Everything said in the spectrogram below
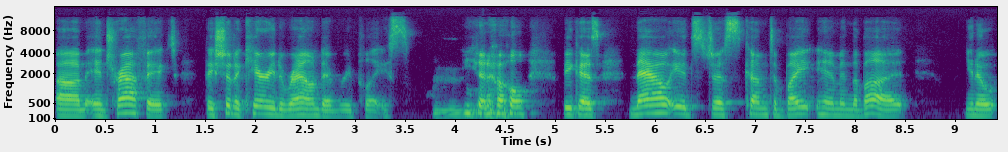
um, and trafficked, they should have carried around every place. Mhm. you know, because now it's just come to bite him in the butt. You know,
